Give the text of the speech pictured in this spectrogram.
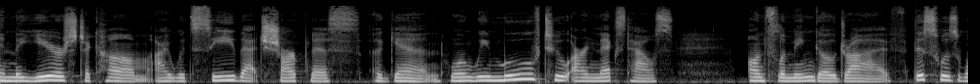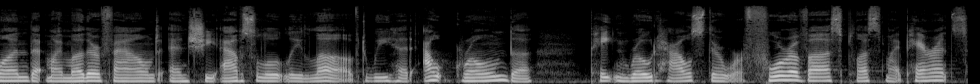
in the years to come, I would see that sharpness again. When we moved to our next house, on Flamingo Drive. This was one that my mother found and she absolutely loved. We had outgrown the Peyton Road house. There were four of us plus my parents.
